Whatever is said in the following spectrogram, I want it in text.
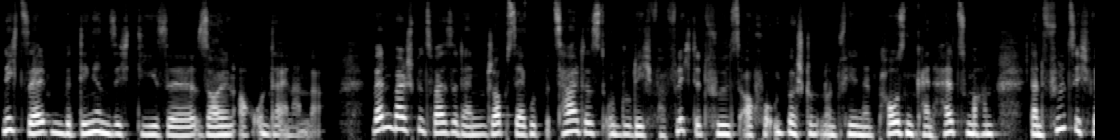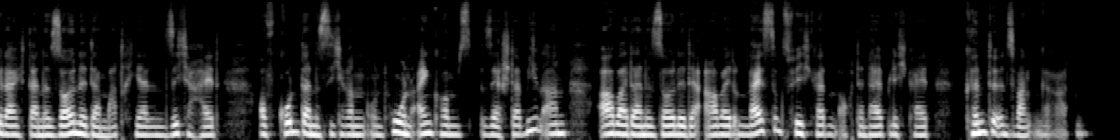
Nicht selten bedingen sich diese Säulen auch untereinander. Wenn beispielsweise dein Job sehr gut bezahlt ist und du dich verpflichtet fühlst, auch vor Überstunden und fehlenden Pausen keinen Halt zu machen, dann fühlt sich vielleicht deine Säule der materiellen Sicherheit aufgrund deines sicheren und hohen Einkommens sehr stabil an, aber deine Säule der Arbeit und Leistungsfähigkeit und auch der Leiblichkeit könnte ins Wanken geraten.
